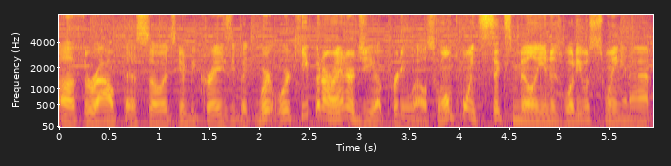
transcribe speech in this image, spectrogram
uh, throughout this, so it's going to be crazy. But we're, we're keeping our energy up pretty well. So 1.6 million is what he was swinging at.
